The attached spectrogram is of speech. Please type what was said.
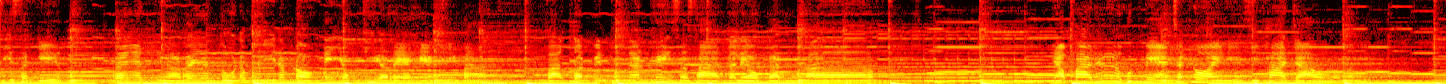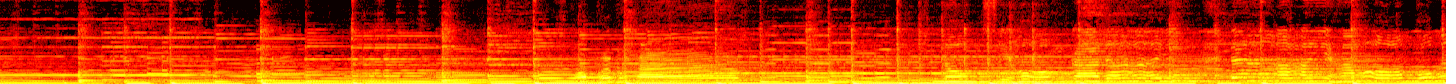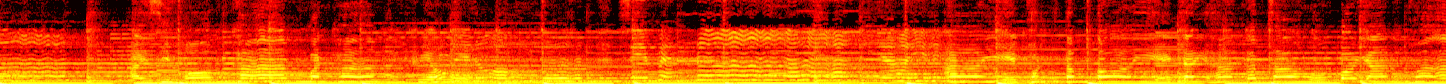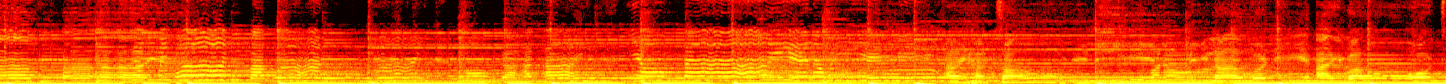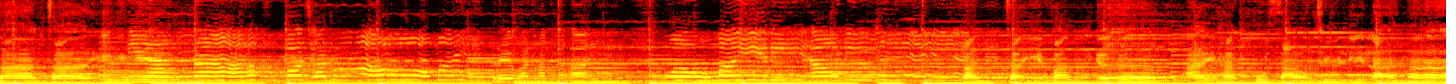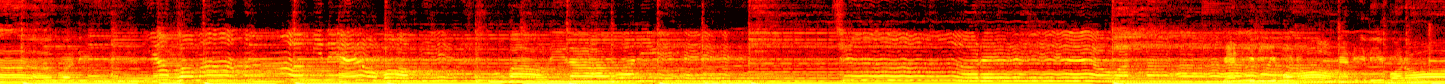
สีสเกตแรงเหนือแรงตัวน้ำพีน้ำนองนี่ยกที่แร่แหกที่มาฝากตอนเป็นผลงานเพลงสาสากันแล้วกันครับอย่าปาเด้อคุณแม่ชักหน่อยนี่สิผ้าเจ้าแล้ว ข้ามวันข้ามเดี๋ยวมีน้อง Bonhomme.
